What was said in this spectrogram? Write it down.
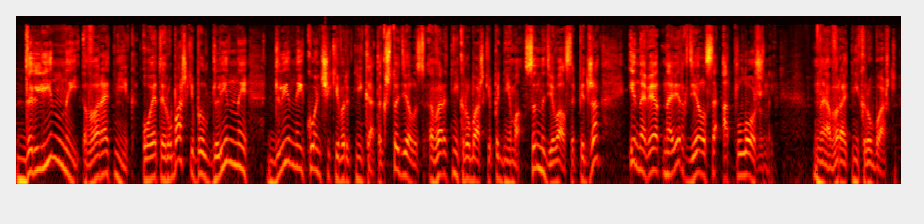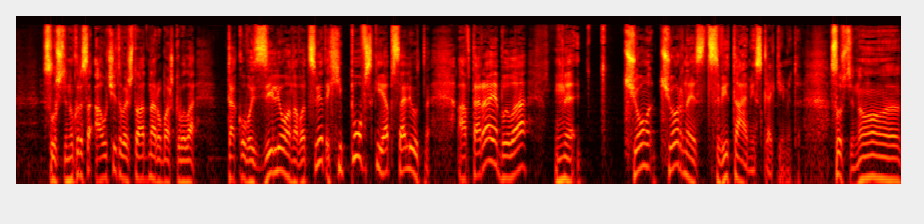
длинный воротник. У этой рубашки был длинный, длинные кончики воротника. Так что делалось? Воротник рубашки поднимался, надевался пиджак, и наверх, наверх делался отложенный э, воротник рубашки. Слушайте, ну красота. А учитывая, что одна рубашка была такого зеленого цвета, хиповский абсолютно, а вторая была э, чер, черное с цветами с какими-то. Слушайте, ну...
